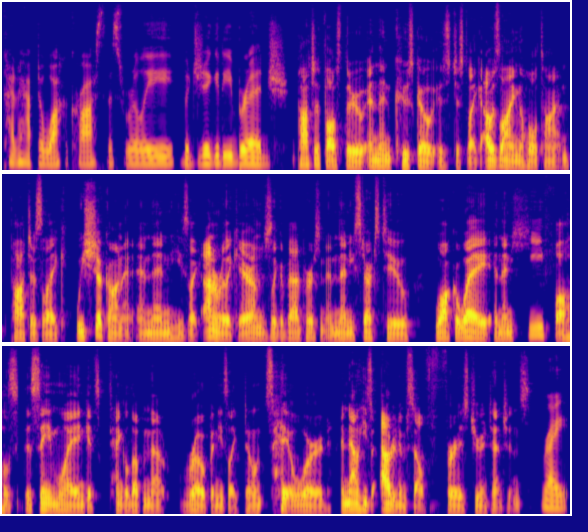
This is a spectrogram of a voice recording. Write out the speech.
kind of have to walk across this really bajiggity bridge. Pacha falls through, and then Kuzco is just like, I was lying the whole time. Pacha's like, we shook on it. And then he's like, I don't really care. I'm just like a bad person. And then he starts to walk away and then he falls the same way and gets tangled up in that rope and he's like don't say a word and now he's outed himself for his true intentions Right.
